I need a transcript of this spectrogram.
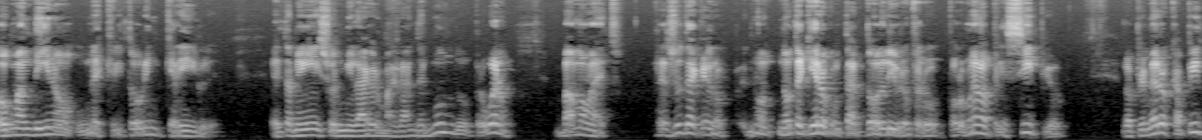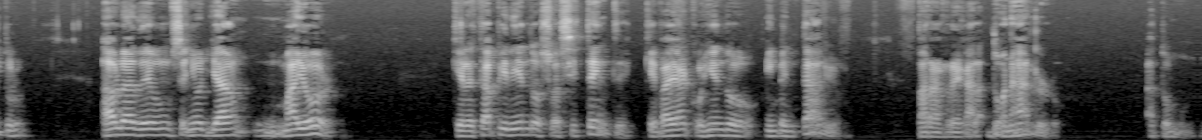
Ogmandino, un escritor increíble. Él también hizo el milagro más grande del mundo. Pero bueno, vamos a esto. Resulta que no, te quiero contar todo el libro, pero por lo menos al principio, los primeros capítulos, habla de un señor ya mayor que le está pidiendo a su asistente que vaya cogiendo inventario para regalar, donarlo a todo el mundo.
